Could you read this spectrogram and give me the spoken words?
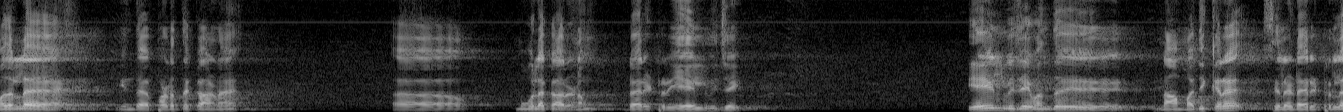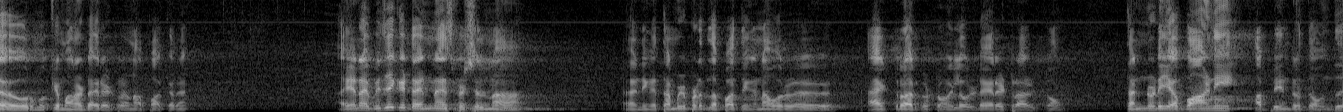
முதல்ல இந்த படத்துக்கான மூல காரணம் director AL Vijay. AL Vijay வந்து நான் மதிக்கிற சில டைரக்டரில் ஒரு முக்கியமான டைரக்டரை நான் பார்க்குறேன். ஏன்னா விஜய் கிட்ட என்ன ஸ்பெஷல்னா நீங்கள் தமிழ் படத்தில் பார்த்தீங்கன்னா ஒரு ஆக்டராக இருக்கட்டும் இல்லை ஒரு டைரக்டராக இருக்கட்டும் தன்னுடைய பாணி அப்படின்றத வந்து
